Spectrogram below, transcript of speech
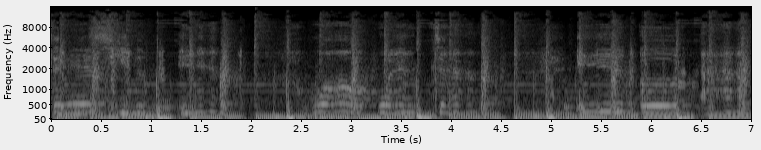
There's you in what went down in or out.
